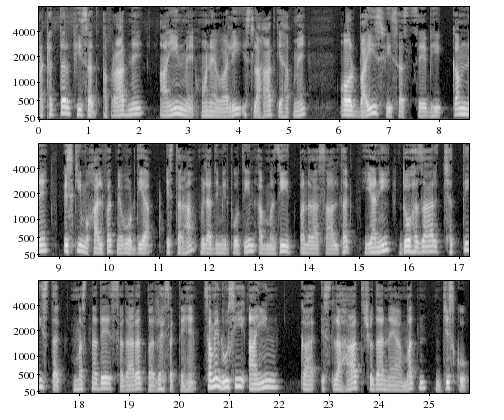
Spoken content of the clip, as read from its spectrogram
اٹھتر فیصد افراد نے آئین میں ہونے والی اصلاحات کے حق میں اور بائیس فیصد سے بھی کم نے اس کی مخالفت میں ووٹ دیا۔ اس طرح ولادیمیر پوتین اب مزید پندرہ سال تک یعنی دو ہزار چھتیس تک مسند صدارت پر رہ سکتے ہیں۔ سمن روسی آئین کا اصلاحات شدہ نیا متن، جس کو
